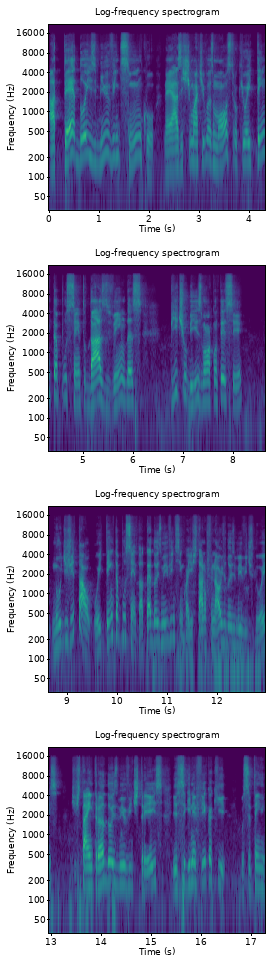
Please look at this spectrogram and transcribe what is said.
até 2025, né, as estimativas mostram que 80% das vendas B2B vão acontecer no digital, 80% até 2025. A gente está no final de 2022, a gente está entrando em 2023, isso significa que você tem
